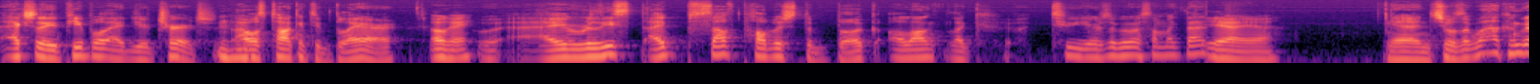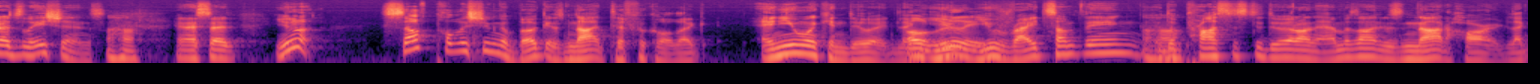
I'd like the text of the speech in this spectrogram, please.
actually people at your church, I Mhm. was talking to Blair. Okay. I released, I self-published the book along like two years ago or something like that. Yeah, yeah. And she was like, "Wow, congratulations!" Uh huh. And I said, "You know, self-publishing a book is not difficult. Like anyone can do it. Like, Oh, you, really? You write something. Uh-huh. The process to do it on Amazon is not hard. Like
